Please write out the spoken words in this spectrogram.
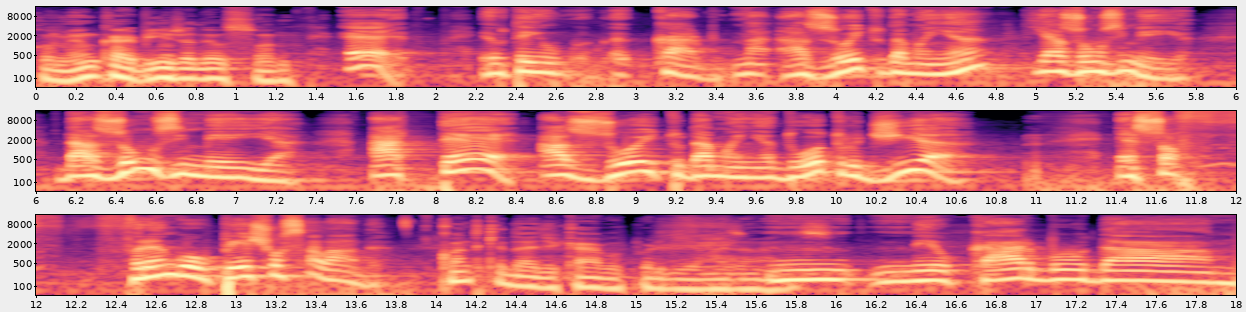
Comer um carbinho já deu sono. É, eu tenho eh, carbo na- às 8 da manhã e às 11h30. Das 11h30 até às 8 da manhã do outro dia, é só frango ou peixe ou salada. Quanto que dá de carbo por dia, mais ou menos? Hum, Meu carbo dá hum,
